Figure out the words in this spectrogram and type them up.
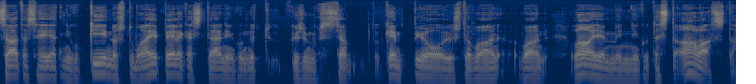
saatais heidät niin kuin kiinnostumaan, ei pelkästään niin kuin nyt kysymyksessä Kemppi Oystä, vaan, vaan laajemmin niin kuin tästä alasta,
